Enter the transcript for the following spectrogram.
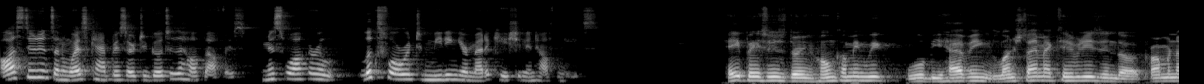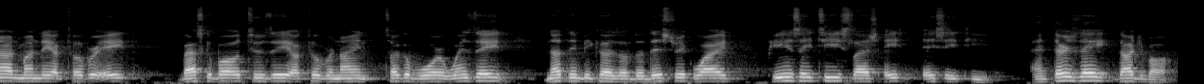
All students on West Campus are to go to the health office. Miss Walker looks forward to meeting your medication and health needs. Hey Pacers, during homecoming week, we'll be having lunchtime activities in the promenade Monday, October 8th, basketball Tuesday, October 9th, tug of war Wednesday, nothing because of the district wide PSAT slash ACT, and Thursday, dodgeball.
